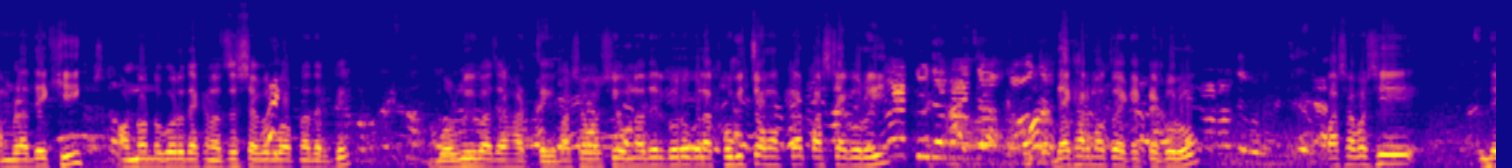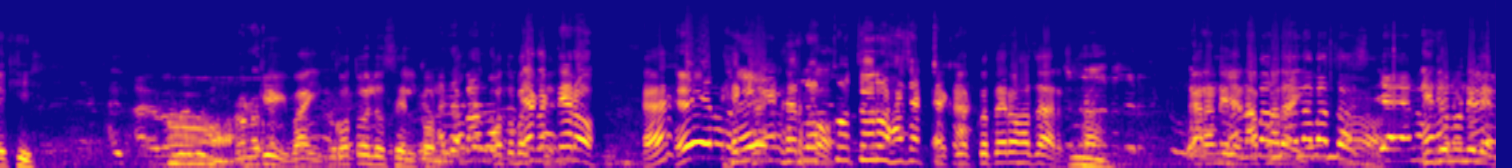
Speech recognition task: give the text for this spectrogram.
আমরা দেখি অন্য অন্য গরু দেখানোর চেষ্টা করব আপনাদেরকে। বর্মি বাজার হাট থেকে। পাশাপাশি ওনাদের গরুগুলা খুবই চমৎকার, পাঁচটা গরুই। দেখার মতো এক একটা গরু। পাশাপাশি দেখি কি ভাই কত হইল সেল কোন? কত এক লাখ তেরো। হ্যাঁ? লাখ তেরো। তেরো হাজার এক লক্ষ তেরো হাজার। কারা নিলেন? আপনারাই। কি জন্য নিলেন?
